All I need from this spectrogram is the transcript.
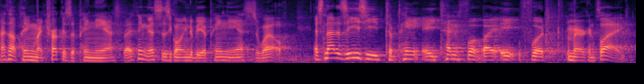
I thought painting my truck is a pain in the ass, but I think this is going to be a pain in the ass as well. It's not as easy to paint a 10 foot by 8 foot American flag.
